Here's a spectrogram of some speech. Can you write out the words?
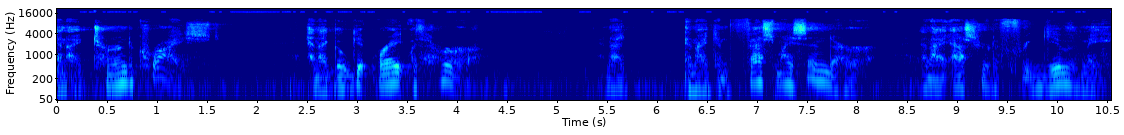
and I turn to Christ and I go get right with her and I and I confess my sin to her and I ask her to forgive me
